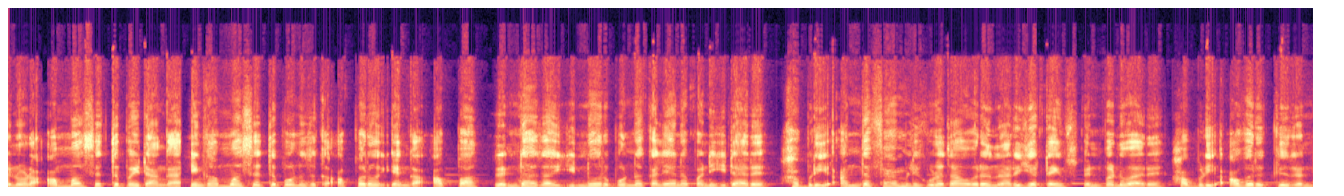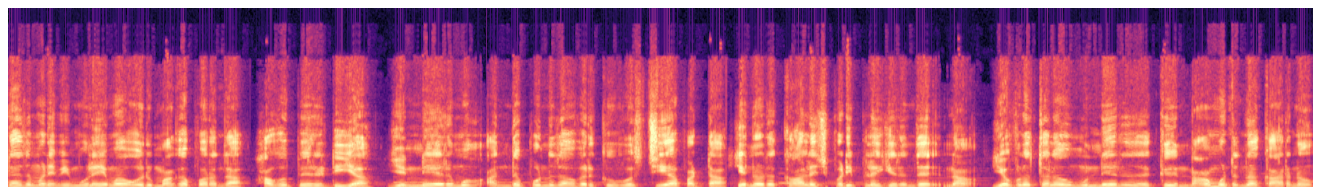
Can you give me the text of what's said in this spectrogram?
என்னோட அம்மா செத்து போயிட்டாங்க. எங்க அம்மா செத்து போனதுக்கு அப்புறம் எங்க அப்பா ரெண்டாவதா இன்னொரு பொண்ணை கல்யாணம் பண்ணிக்கிட்டாரு. அப்படி அந்த ஃபேமிலி கூட தான் அவர் நிறைய டைம் ஸ்பெண்ட் பண்ணுவாரு. அப்படி அவருக்கு ரெண்டாவது மனைவி மூலியமா ஒரு மக பிறந்தா அவ பேரு டியா. எந்நேரமும் அந்த பொண்ணு தான் அவருக்கு ஒஸ்டியா பட்டா. என்னோட காலேஜ் படிப்புல இருந்து நான் எவ்வளவு தளவு முன்னேறினதுக்கு நான் மட்டும்தான் காரணம்.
